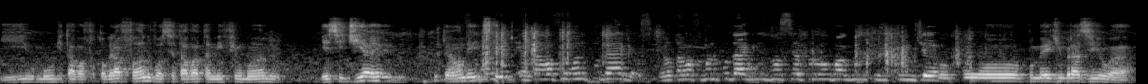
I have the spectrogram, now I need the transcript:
e o Mug estava fotografando, você estava também filmando. Esse dia, puta, eu andei. Eu estava filmando pro Daggers, eu estava filmando pro Daggers, você pro bagulho que a gente pro, pro, pro Made in Brasil, é.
